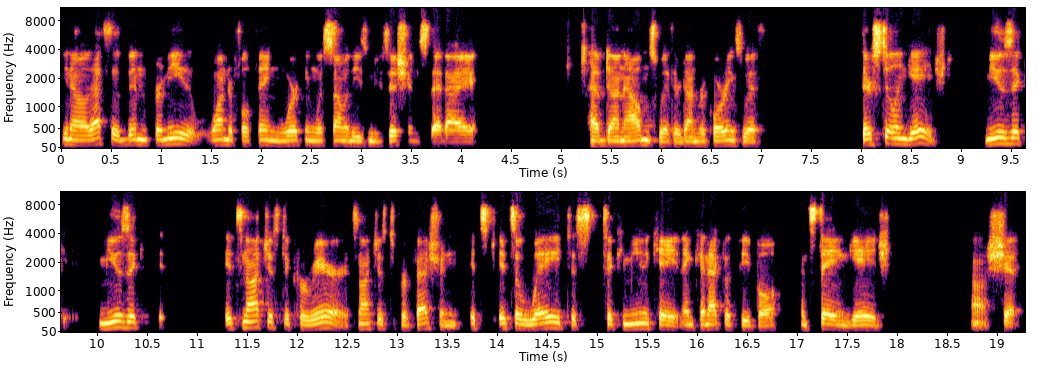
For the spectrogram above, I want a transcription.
You know that's been for me a wonderful thing working with some of these musicians that i have done albums with or done recordings with. They're still engaged. Music music it's not just a career it's not just a profession it's it's a way to to communicate and connect with people and stay engaged. Oh shit.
